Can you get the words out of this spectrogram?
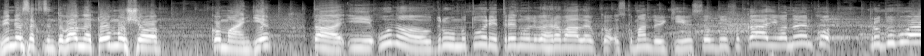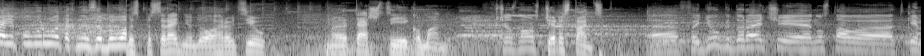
Він десь акцентував на тому, що команді. Та і Уно у другому турі 3-0 вигравали з командою Київ СЛДФК. Іваненко пробиває по воротах, не забиває. Безпосередньо до гравців е, теж цієї команди. Що знову ж Через танці. Е, Федюк, до речі, ну став е, таким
